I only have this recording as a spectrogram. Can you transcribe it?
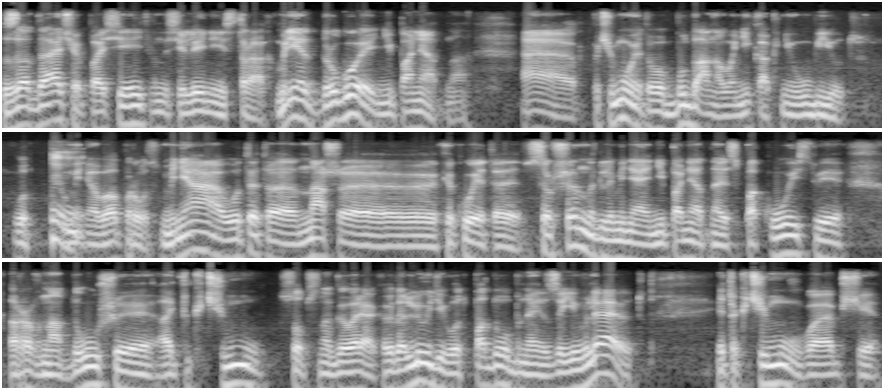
Задача посеять в населении страх. Мне другое непонятно. А почему этого Буданова никак не убьют? Вот у меня вопрос. Меня вот это наше э, какое-то совершенно для меня непонятное спокойствие, равнодушие. А это к чему, собственно говоря? Когда люди вот подобное заявляют, это к чему вообще?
